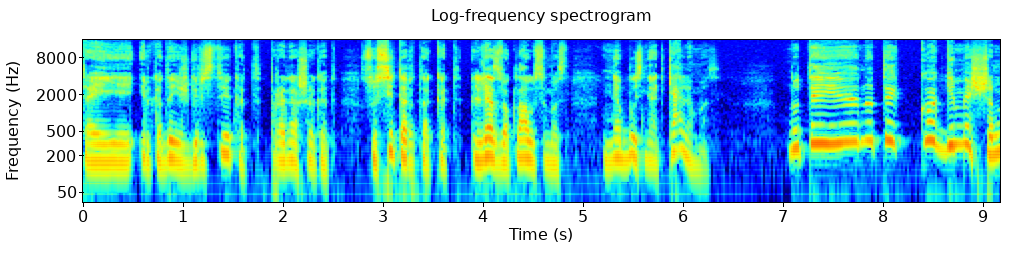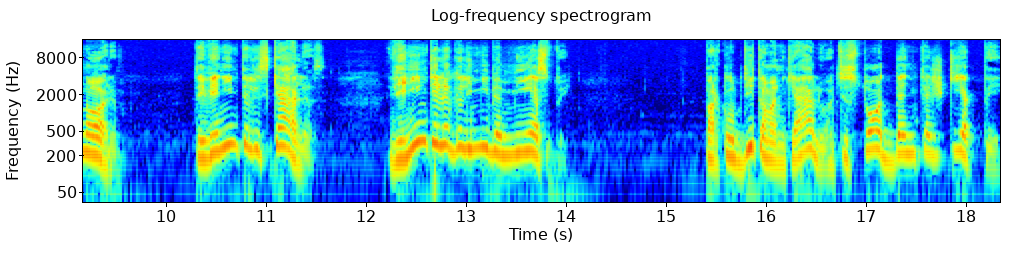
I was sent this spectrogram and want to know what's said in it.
tai ir kada išgirsti, kad praneša, kad susitarta, kad lezo klausimas nebus net keliamas, nu tai, nu tai kogi mes čia norim? Tai vienintelis kelias, vienintelė galimybė miestui parklubdytam ant kelių, atsistot bent kažkiek tai.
